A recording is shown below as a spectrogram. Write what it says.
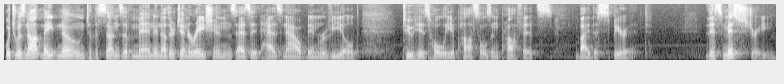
which was not made known to the sons of men in other generations, as it has now been revealed to his holy apostles and prophets by the Spirit. This mystery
